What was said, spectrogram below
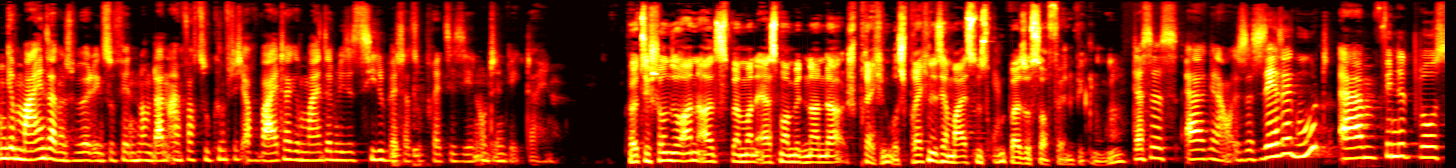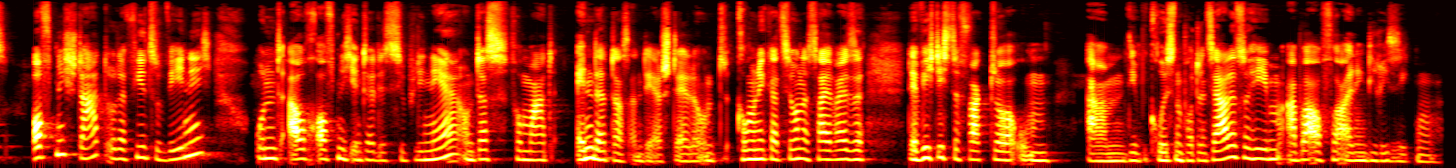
ein gemeinsames Wording zu finden, um dann einfach zukünftig auch weiter gemeinsam dieses Ziel besser zu präzisieren und den Weg dahin. Hört sich schon so an, als wenn man erstmal miteinander sprechen muss. Sprechen ist ja meistens gut bei so Softwareentwicklung. Ne? Das ist, äh, genau, es ist sehr, sehr gut, ähm, findet bloß oft nicht statt oder viel zu wenig und auch oft nicht interdisziplinär. Und das Format ändert das an der Stelle. Und Kommunikation ist teilweise der wichtigste Faktor, um ähm, die größten Potenziale zu heben, aber auch vor allen Dingen die Risiken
